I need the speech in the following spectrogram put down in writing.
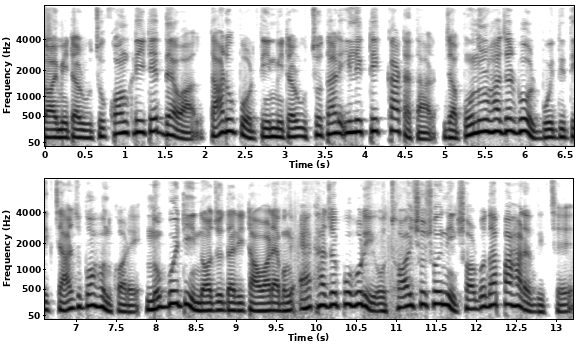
নয় মিটার উঁচু কংক্রিটের দেওয়াল। তার উপর তিন মিটার উচ্চতার ইলেকট্রিক কাটাতার যা পনেরো হাজার ভোল্ট বৈদ্যুতিক চার্জ বহন করে। নব্বইটি নজরদারি টাওয়ার এবং এক হাজার প্রহরী ও ছয়শো সৈনিক সর্বদা পাহারা দিচ্ছে।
